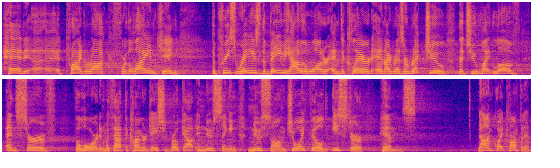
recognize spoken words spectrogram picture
head uh, at Pride Rock for the Lion King, The priest raised the baby out of the water and declared, And I resurrect you that you might love and serve the Lord. And with that, the congregation broke out in new singing, new song, joy filled Easter hymns. Now, I'm quite confident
